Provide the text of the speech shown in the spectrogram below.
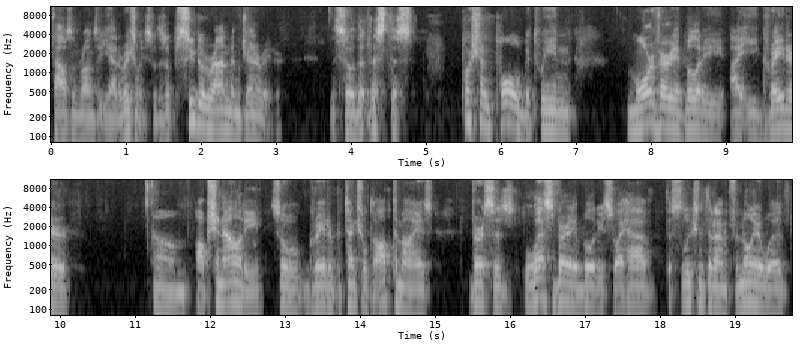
thousand runs that you had originally. So there's a pseudo random generator. And so that this this push and pull between more variability, i.e., greater um, optionality, so greater potential to optimize, versus less variability. So I have the solutions that I'm familiar with,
